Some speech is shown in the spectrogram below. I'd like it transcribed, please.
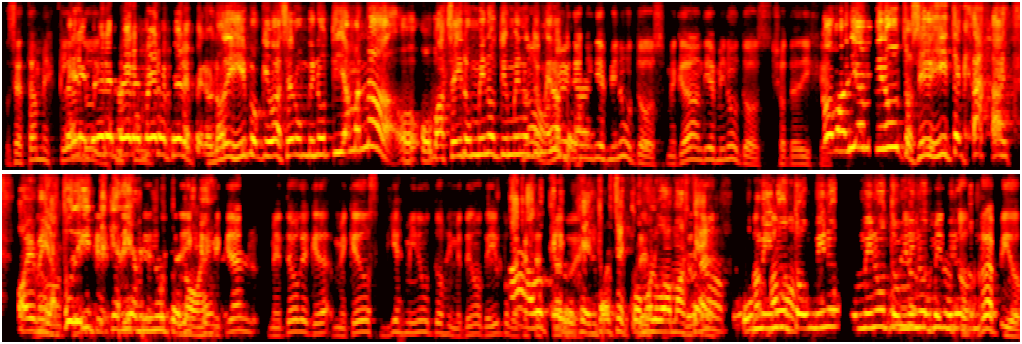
o sea, estás mezclando. Espere, espere, espere, espere, pero no dijimos que iba a ser un minuto y ya más nada. O, va a seguir un minuto y un minuto y un minuto. Me quedaban 10 minutos, me quedaban 10 minutos, yo te dije. ¿Cómo 10 minutos? Sí, dijiste que. oye, mira, tú dijiste que 10 minutos no, ¿eh? Me, quedan, me, tengo que quedar, me quedo 10 minutos y me tengo que ir porque. Ah, ok, ok. Entonces, ¿cómo lo vamos a hacer? un, minuto, un minuto, un minuto, un minuto, un minuto, un minuto. Rápido,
